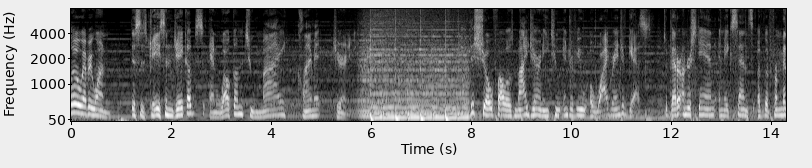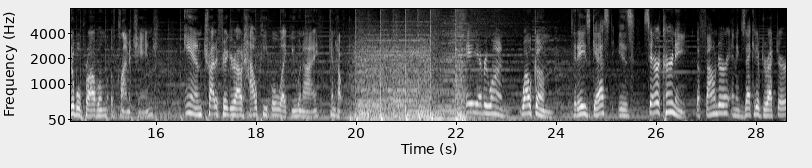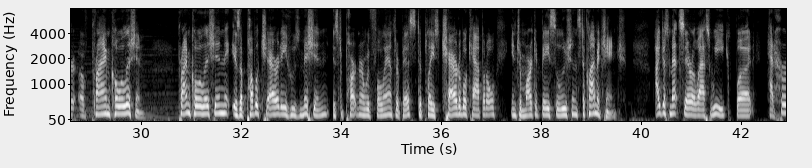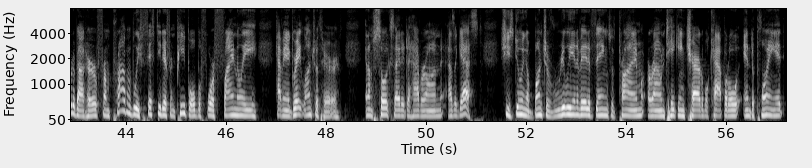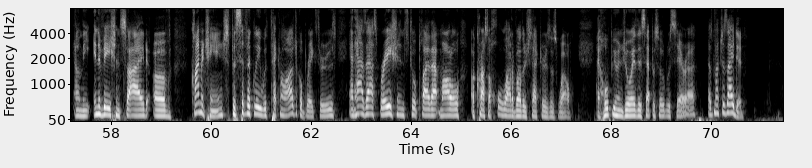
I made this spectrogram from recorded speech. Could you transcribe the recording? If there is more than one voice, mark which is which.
Speaker 1: Hello, everyone. This is Jason Jacobs, and welcome to My Climate Journey. This show follows my journey to interview a wide range of guests to better understand and make sense of the formidable problem of climate change and try to figure out how people like you and I can help. Hey, everyone. Welcome. Today's guest is Sarah Kearney, the founder and executive director of Prime Coalition. Prime Coalition is a public charity whose mission is to partner with philanthropists to place charitable capital into market based solutions to climate change. I just met Sarah last week, but had heard about her from probably 50 different people before finally having a great lunch with her. And I'm so excited to have her on as a guest. She's doing a bunch of really innovative things with Prime around taking charitable capital and deploying it on the innovation side of climate change, specifically with technological breakthroughs, and has aspirations to apply that model across a whole lot of other sectors as well. I hope you enjoy this episode with Sarah as much as I did.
